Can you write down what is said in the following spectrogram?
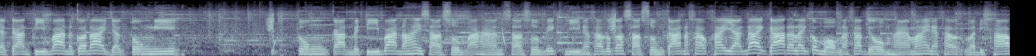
จากการตีบ้านแล้วก็ได้จากตรงนี้ ตรงการไปตีบ้านแล้วให้สะสมอาหารสะสม XP นะครับแล้วก็สะสมการ์ดนะครับใครอยากได้การ์ดอะไรก็บอกนะครับเดี๋ยวผมหามาให้นะครับสวัสดีครับ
